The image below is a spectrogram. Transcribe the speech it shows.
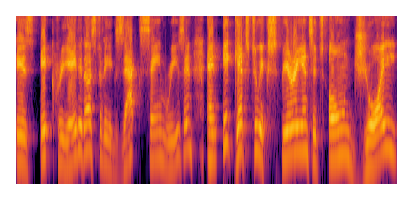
is it created us for the exact same reason and it gets to experience its own joy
